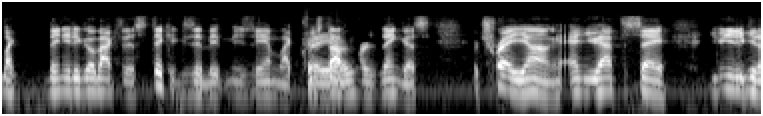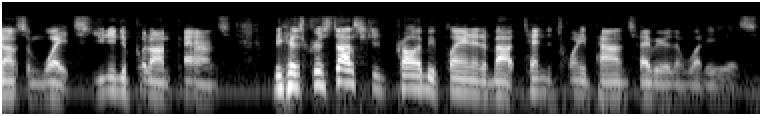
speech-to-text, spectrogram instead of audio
like they need to go back to the stick exhibit museum like Young. Porzingis or Trae Young, and you have to say you need to get on some weights. You need to put on pounds because Kristaps should probably be playing at about ten to twenty pounds heavier than what he is.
